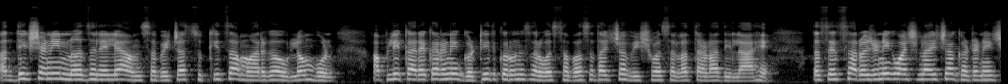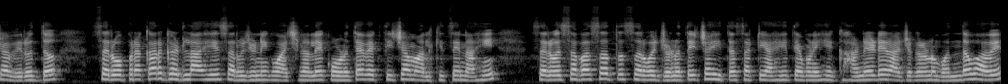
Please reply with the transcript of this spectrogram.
अध्यक्षांनी न झालेल्या आमसभेच्या चुकीचा मार्ग अवलंबून आपली कार्यकारिणी गठीत करून सर्व सभासदांच्या विश्वासाला तडा दिला आहे. तसेच सार्वजनिक वाचनालयाच्या घटनेच्या विरुद्ध सर्व प्रकार घडला आहे. सार्वजनिक वाचनालय कोणत्या व्यक्तीच्या मालकीचे नाही? सर्व सभासद सर्व जनतेच्या हितासाठी आहे. त्यामुळे हे घाणेडे राजकारण बंद व्हावे.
